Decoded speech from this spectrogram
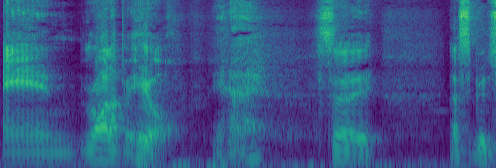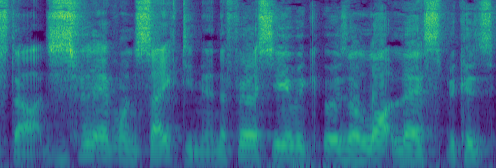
and ride up a hill, you know. So that's a good start. Just for everyone's safety, man. The first year we, was a lot less because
